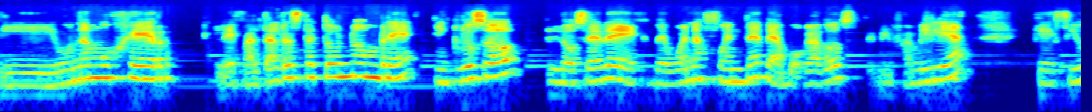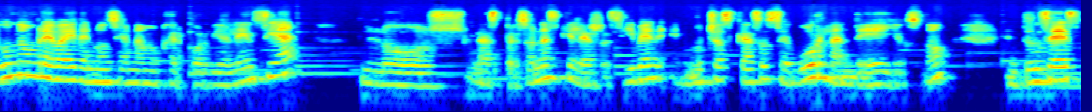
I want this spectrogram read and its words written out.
si una mujer le falta el respeto a un hombre, incluso lo sé de, de, buena fuente, de abogados de mi familia, que si un hombre va y denuncia a una mujer por violencia, los, las personas que les reciben en muchos casos se burlan de ellos, ¿no? Entonces,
